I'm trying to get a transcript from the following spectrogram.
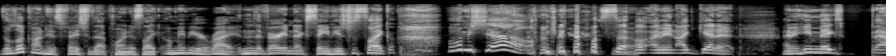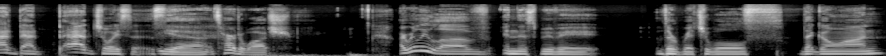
the look on his face at that point is like, oh, maybe you're right. And then the very next scene, he's just like, oh, Michel. You know? So, I mean, I get it. I mean, he makes bad, bad, bad choices. Yeah, it's hard to watch. I really love in this movie the rituals that go on,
